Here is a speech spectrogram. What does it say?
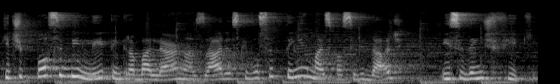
que te possibilitem trabalhar nas áreas que você tenha mais facilidade e se identifique.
